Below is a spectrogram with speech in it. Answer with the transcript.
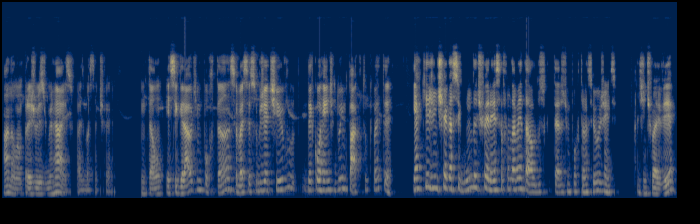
Ah, não, é um prejuízo de mil reais, faz bastante diferença. Então, esse grau de importância vai ser subjetivo decorrente do impacto que vai ter. E aqui a gente chega à segunda diferença fundamental dos critérios de importância e urgência a gente vai ver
